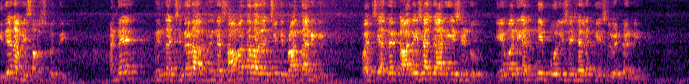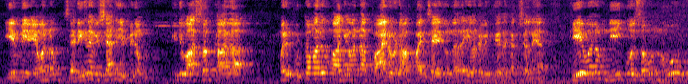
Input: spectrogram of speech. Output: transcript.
ఇదేనా మీ సంస్కృతి? అంటే నిన్న చిన్నరా నిన్న సామంతరాజు వచ్చింది ప్రాంతానికి. వచ్చి అందరికి ఆదేశాలు జారీ చేసిండు. ఏమని అన్ని పోలీస్ స్టేషన్లో కేసులు పెట్టండి. ఏం మేము ఏమన్నాం? జరిగిన విషయాన్ని చెప్పినాం. ఇది వాస్తవం కాదా? మరి పుట్టమదుకు మాకేమన్నా పాలోడా? పంచాయతీ ఉన్నదా? ఏమన్నా వ్యక్తిగత కక్షలున్నాయా? కేవలం నీ కోసం నువ్వు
